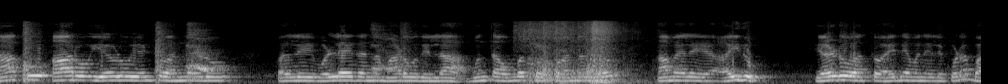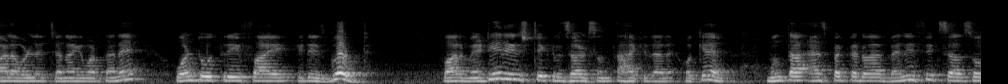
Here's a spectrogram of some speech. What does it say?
ನಾಲ್ಕು, ಆರು, ಏಳು, ಎಂಟು, ಹನ್ನೆರಡು ಅಲ್ಲಿ ಒಳ್ಳೆಯದನ್ನು ಮಾಡುವುದಿಲ್ಲ. ಮುಂತ ಒಂಬತ್ತು ಹತ್ತು ಹನ್ನೊಂದು, ಆಮೇಲೆ ಐದು, ಎರಡು ಮತ್ತು ಐದನೇ ಮನೆಯಲ್ಲಿ ಕೂಡ ಬಹಳ ಒಳ್ಳೆ ಚೆನ್ನಾಗಿ ಮಾಡ್ತಾನೆ. One two three five it is good for materialistic results ಅಂತ ಹಾಕಿದ್ದಾನೆ. ಓಕೆ ಮುಂತ ಆಸ್ಪೆಕ್ಟೆಡ್ ಬೆನಿಫಿಟ್ಸ್ ಆಲ್ಸೋ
